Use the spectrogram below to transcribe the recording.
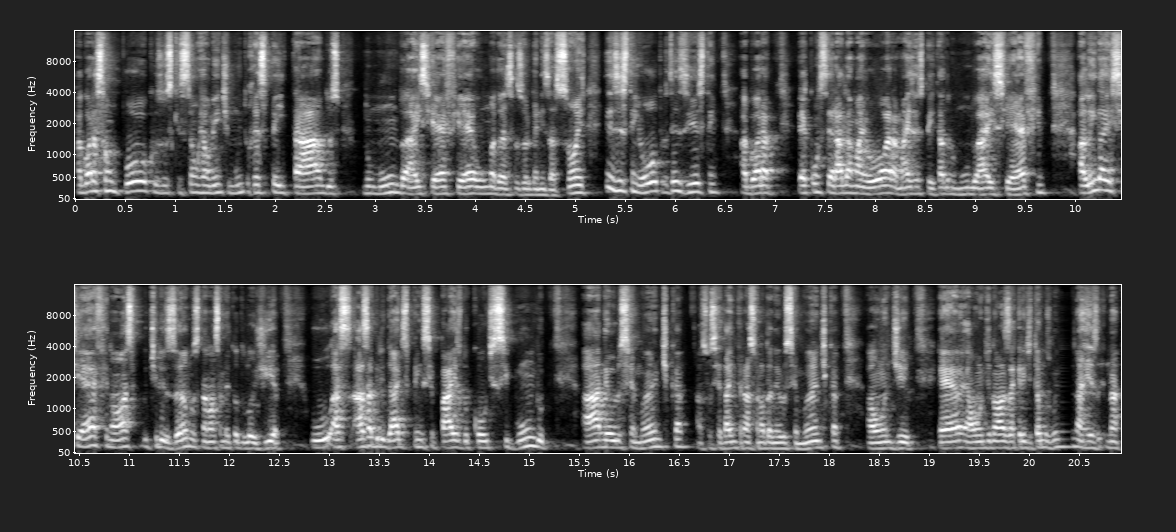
agora são poucos os que são realmente muito respeitados no mundo. A ICF é uma dessas organizações, existem outras, existem, agora é considerada a maior, a mais respeitada no mundo, a ICF. Além da ICF, nós utilizamos na nossa metodologia o, as, as, habilidades principais do coach segundo a neurosemântica, a Sociedade Internacional da Neurosemântica, onde, é, onde nós acreditamos muito na, na,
